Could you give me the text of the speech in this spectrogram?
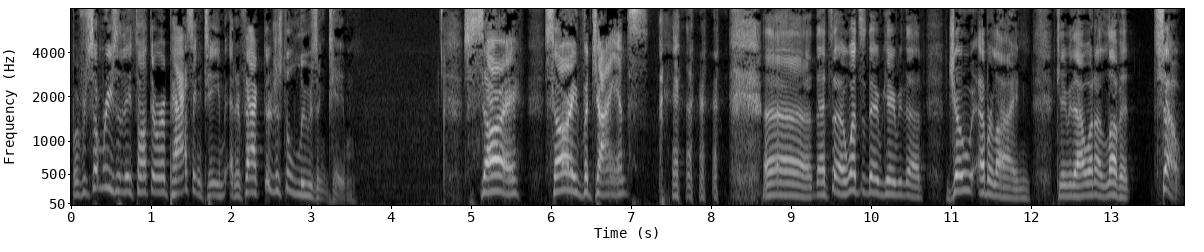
But for some reason, they thought they were a passing team, and in fact, they're just a losing team. Sorry, sorry, Vagiants. uh, that's uh, what's his name gave me that. Joe Eberline gave me that one. I love it. So,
